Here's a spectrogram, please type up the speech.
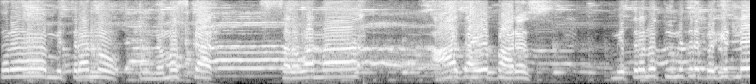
तर मित्रांनो नमस्कार. सर्वांना आज आहे बारस. मित्रांनो तुम्ही तर बघितले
